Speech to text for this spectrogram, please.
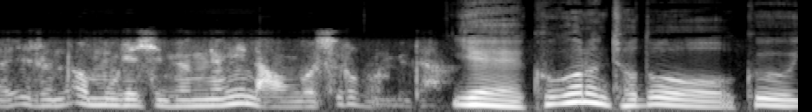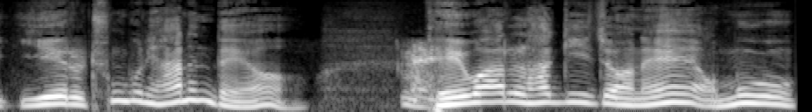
이런 업무 개시 명령이 나온 것으로 봅니다. 예, 그거는 저도 그 이해를 충분히 하는데요. 네. 대화를 하기 전에 업무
